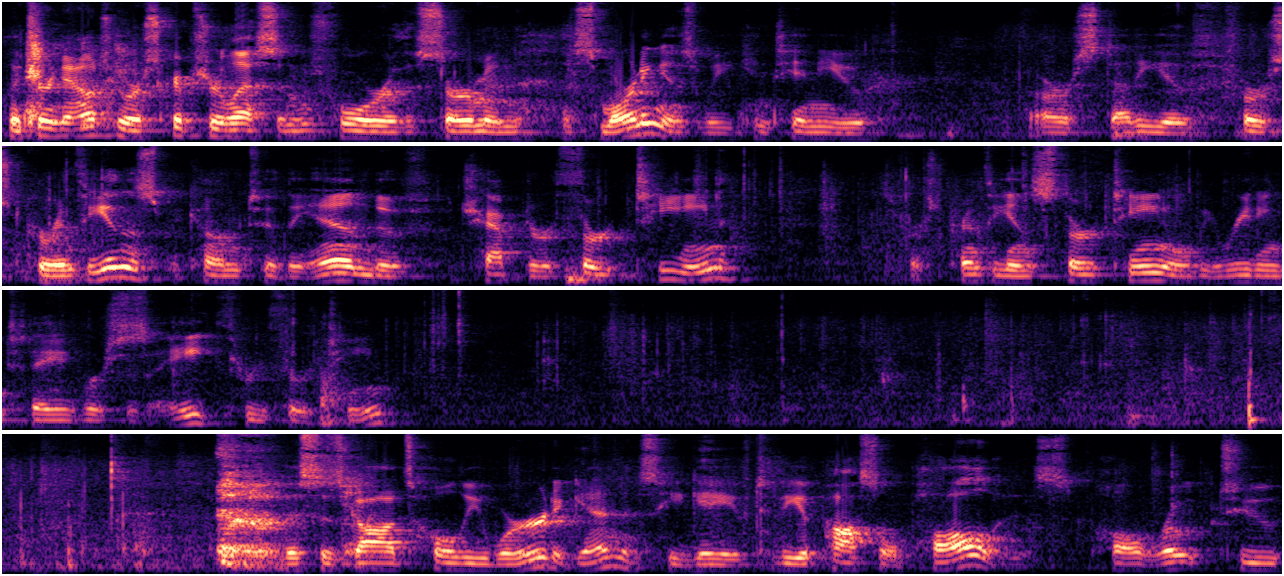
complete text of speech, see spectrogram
We turn now to our scripture lesson for the sermon this morning as we continue our study of 1 Corinthians. We come to the end of chapter 13. 1 Corinthians 13, we'll be reading today verses 8 through 13. This is God's holy word again, as he gave to the Apostle Paul, as Paul wrote to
